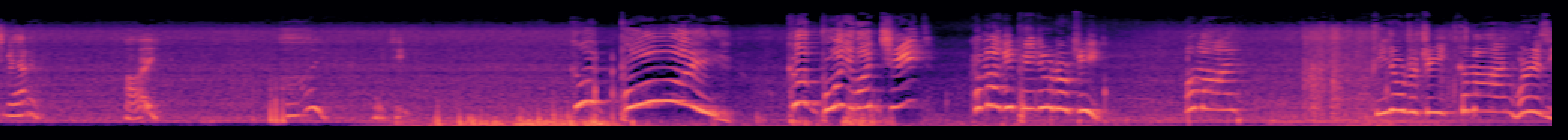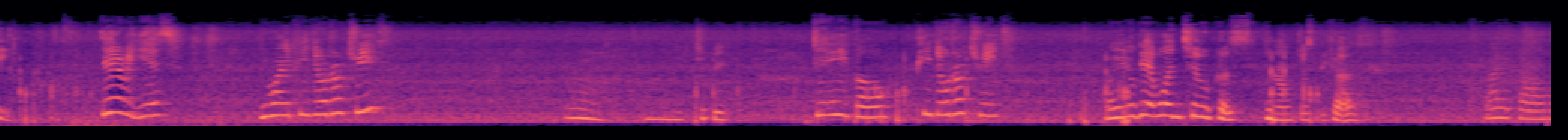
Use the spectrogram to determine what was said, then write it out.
What's the? Hi. Hi. Okay. Good boy! Good boy, you want treat? Come on, get Pee Doodle treat. Come on. Pee Doodle treat, come on. Where is he? There he is. You want a Pee Doodle treat? Oh, too big. There you go. Pee Doodle treat. Well, you'll get one too, because, you know, just because. There you go.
